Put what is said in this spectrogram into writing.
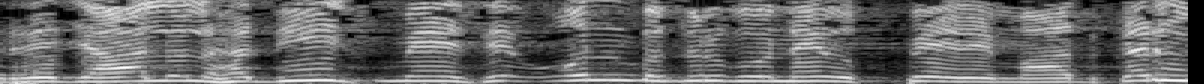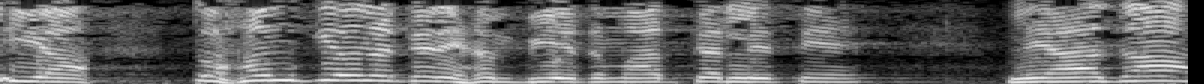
رجال الحدیث میں سے ان بزرگوں نے اس پہ اعتماد کر لیا، تو ہم کیوں نہ کریں؟ ہم بھی اعتماد کر لیتے ہیں۔ لہذا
